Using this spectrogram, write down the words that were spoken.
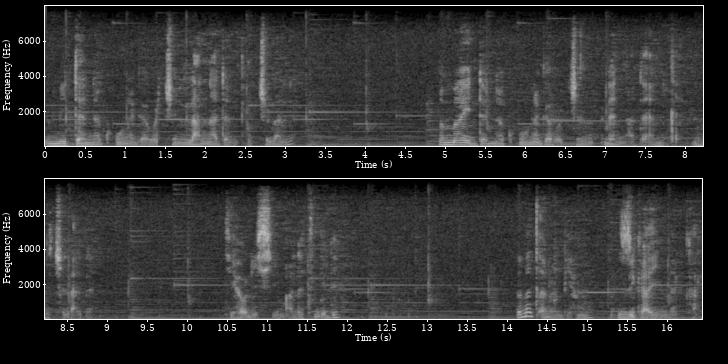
የሚደነቁ ነገሮችን ላናደንቅ እንችላለን። የማይደነቁ ነገሮችን ልናደንቅ እንችላለን። ቲዮዲሲ ማለት እንግዲህ በመጠኑም ቢሆን እዚህ ጋር ይነካል።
